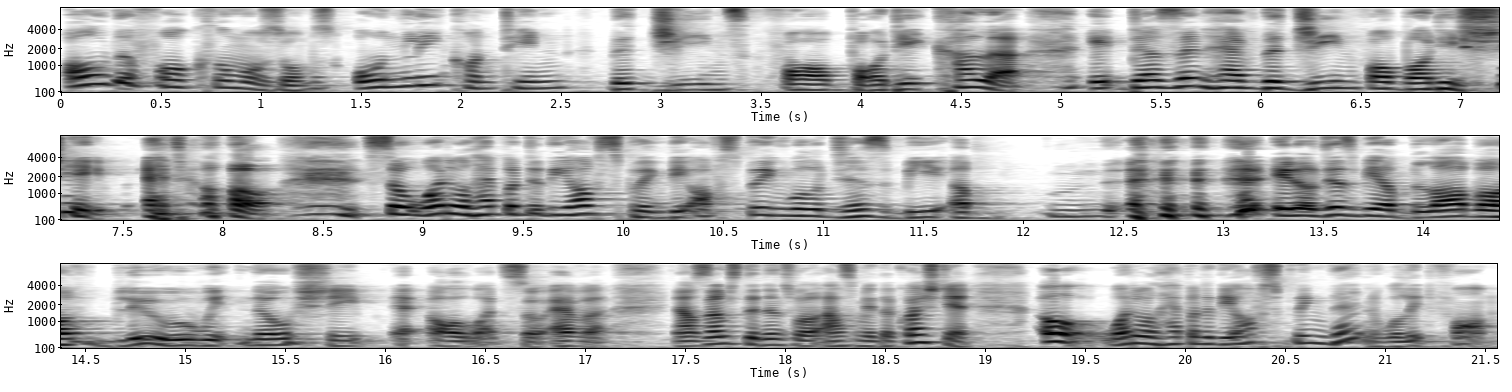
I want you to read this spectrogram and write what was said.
All the four chromosomes only contain the genes for body color. It doesn't have the gene for body shape at all. So what will happen to the offspring? The offspring will just be a it'll just be a blob of blue with no shape at all whatsoever. Now, some students will ask me the question, oh, what will happen to the offspring then? Will it form?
